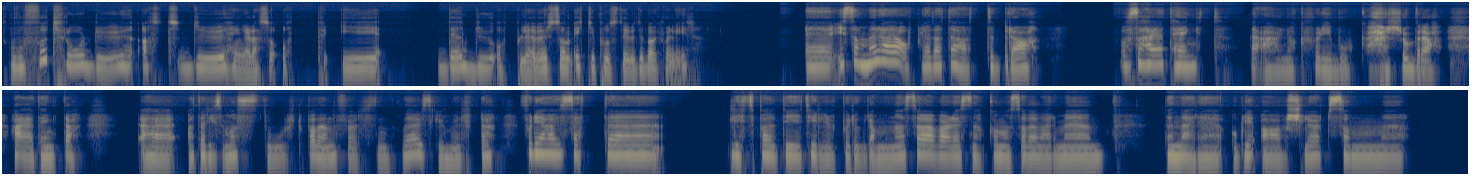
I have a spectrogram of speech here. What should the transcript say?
hvorfor tror du at du henger deg så opp i det du opplever som ikke-positive tilbakemeldinger? Uh, I sommer har jeg opplevd at jeg har hatt det bra, og så har jeg tenkt det er nok fordi boka er så bra, har jeg tenkt, da. Eh, at jeg liksom har stolt på den følelsen. Det er jo skummelt, da. Fordi jeg har jo sett eh, litt på de tidligere programmene, og så var det snakk om også det der med den derre å bli avslørt som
